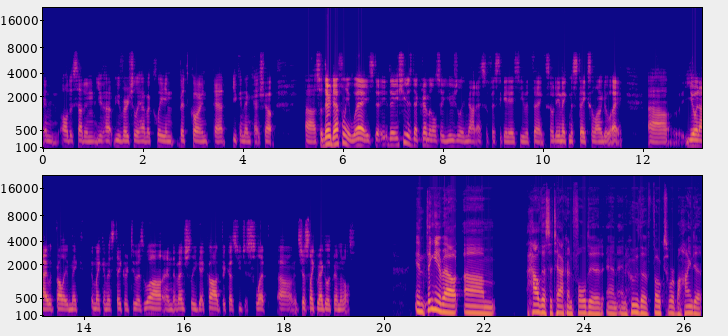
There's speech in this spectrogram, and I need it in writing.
and all of a sudden you have you virtually have a clean Bitcoin that you can then cash out. Uh, so there are definitely ways. The, the issue is that criminals are usually not as sophisticated as you would think, so they make mistakes along the way. Uh, you and I would probably make make a mistake or two as well, and eventually get caught because you just slip. Um, it's just like regular criminals. In thinking about um, how this attack unfolded and and who the folks were behind it,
